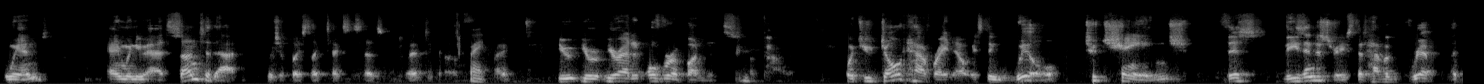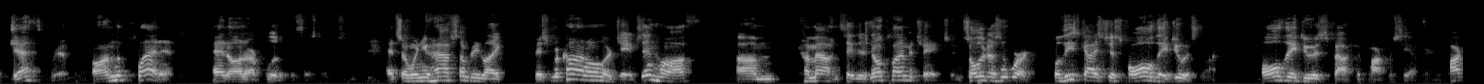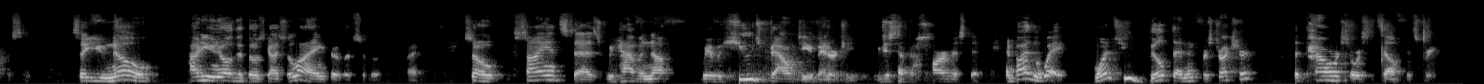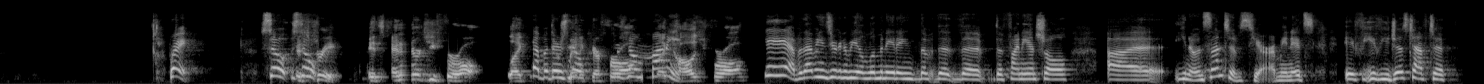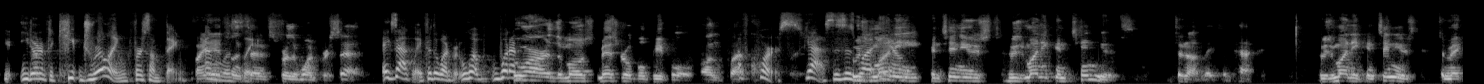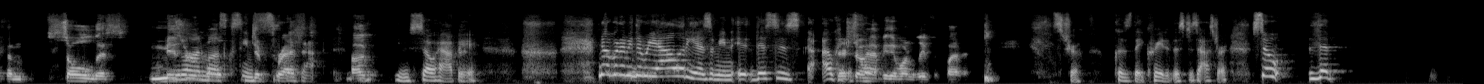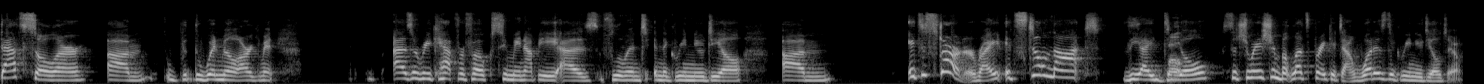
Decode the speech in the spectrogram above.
wind, and when you add sun to that, which a place like Texas has plenty of, right? Right, you, you're you're at an overabundance of power. What you don't have right now is the will to change this these industries that have a grip, a death grip on the planet and on our political systems. And so when you have somebody like Mitch McConnell or James Inhofe um, come out and say there's no climate change and solar doesn't work, well, these guys just all they do is lie. All they do is spout hypocrisy after hypocrisy. So you know, how do you know that those guys are lying? Their lips are moving, right? So science says we have enough, we have a huge bounty of energy. We just have to harvest it. And by the way, once you built that infrastructure, the power source itself is free. Right. So it's so, free. It's energy for all. Like yeah, but there's Medicare no, for there's all, no money. Like college for all. Yeah, yeah, but that means you're going to be eliminating the the the, the financial, uh, you know, incentives here. I mean, it's if if you just have to, you don't have to keep drilling for something. Financial endlessly. incentives for the one percent. Exactly for the one. What, what who I'm, are the most miserable people on the planet? Of course, yes. This is whose what money you know, continues. Whose money continues to not make them happy. Whose money continues to make them soulless, miserable, Elon Musk seems depressed. Uh, seems so happy. no, but I mean, the reality is, I mean, it, this is okay. They're so, so happy they want to leave the planet. It's true because they created this disaster. So the that's solar. Um, the windmill argument. As a recap for folks who may not be as fluent in the Green New Deal, um, it's a starter, right? It's still not the ideal well, situation, but let's break it down. What does the Green New Deal do?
